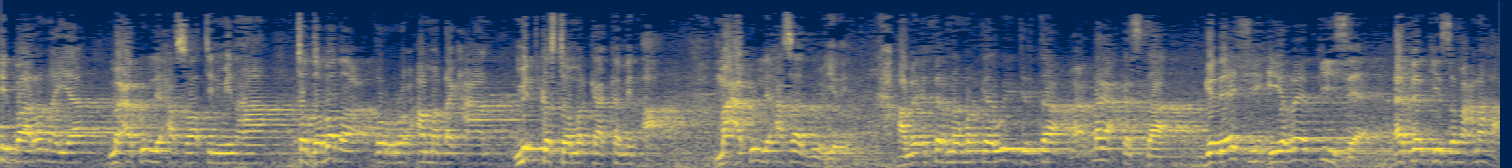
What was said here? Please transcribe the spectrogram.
kibaaranaya maca kulli xasaatin minhaa toddobada qurux ama dhagxaan mid kastoo markaa ka mid ah. Maca kulli xasaad buu yidhi. Ama earna markaa way jirtaa dhagax kasta gadaashii iyo raadkiisa aarkiisa macnaha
